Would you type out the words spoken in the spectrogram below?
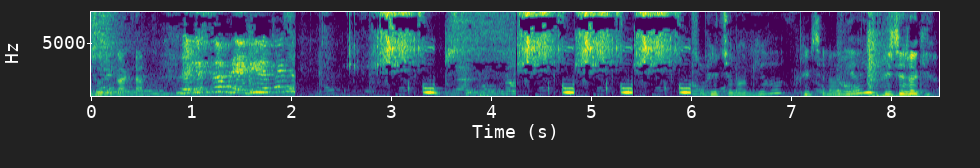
झूले का अंडा। मैंने सब रेडी रखा है। उप्स उप्स उप्स उप्स फिर चला गया फिर चला गया ये फिर चला गया।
